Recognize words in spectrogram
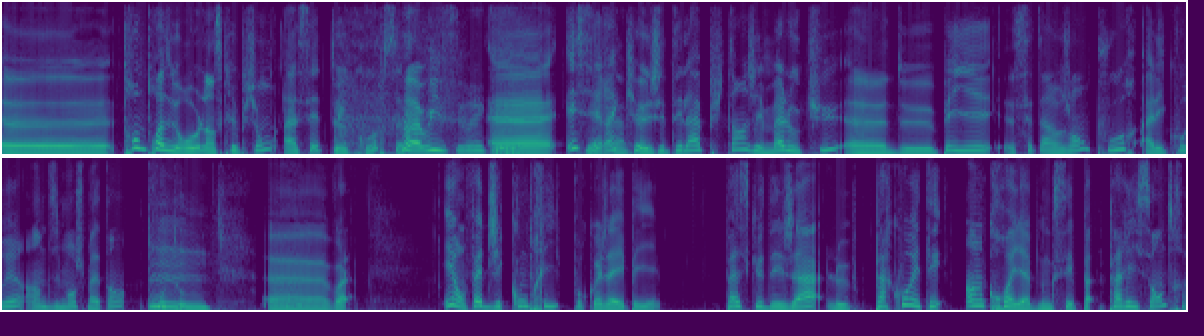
euh, 33 euros l'inscription à cette course. Ah oui, c'est vrai que. Euh, et c'est vrai ça. que j'étais là putain j'ai mal au cul euh, de payer cet argent pour aller courir un dimanche matin trop tôt. Hmm. Euh, voilà. Et en fait j'ai compris pourquoi j'avais payé. Parce que déjà, le parcours était incroyable. Donc, c'est Pa- Paris-Centre.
